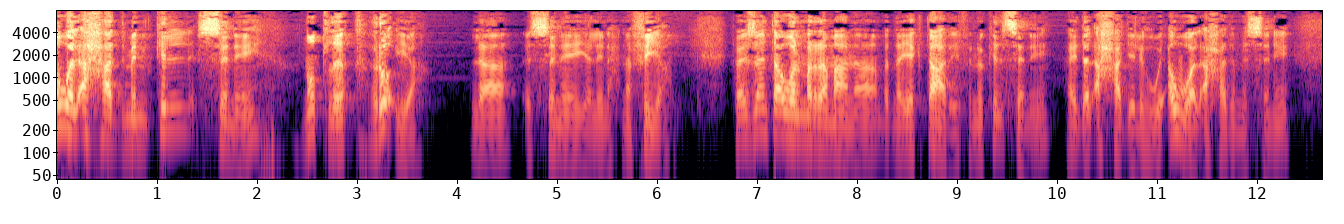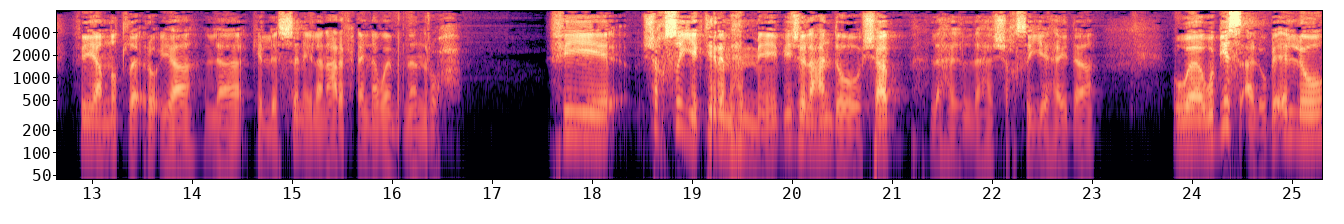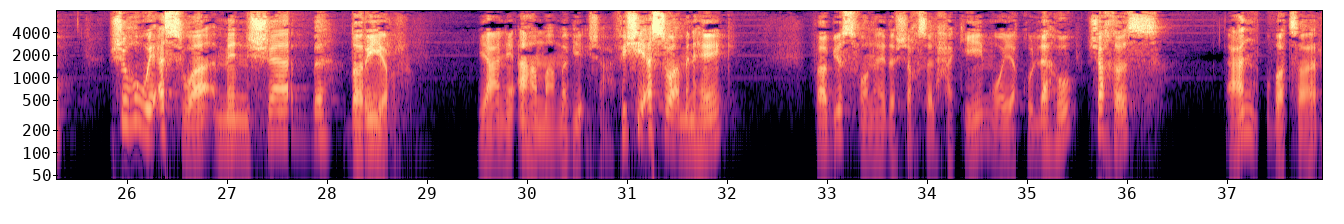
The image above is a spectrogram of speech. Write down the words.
أول أحد من كل سنة نطلق رؤية للسنة يلي نحن فيها فإذا أنت أول مرة معنا بدنا إياك تعرف إنه كل سنة هيدا الأحد يلي هو أول أحد من السنة فيها بنطلق رؤية لكل السنة لنعرف حالنا وين بدنا نروح. في شخصية كتير مهمة بيجي لعنده شاب لهالشخصية هيدا وبيسأله بيقول له شو هو أسوأ من شاب ضرير يعني أعمى ما بيقشع. في شيء أسوأ من هيك؟ فبيصفن هذا الشخص الحكيم ويقول له شخص عنده بصر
